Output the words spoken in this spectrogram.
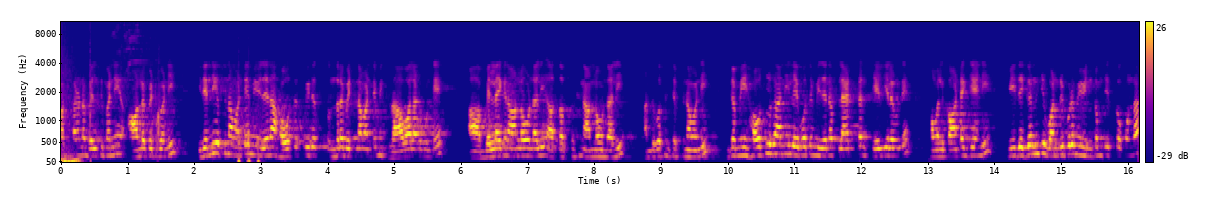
పక్కన ఉన్న బెల్ సిమ్మని ఆన్లో పెట్టుకోండి. ఇది ఎందుకు చెప్తున్నామంటే మేము ఏదైనా హౌసెస్ వీడియోస్ తొందరగా పెట్టినామంటే మీకు రావాలనుకుంటే ఆ బెల్ ఐకన్ ఆన్లో ఉండాలి ఆ సబ్స్క్రిప్షన్ ఆన్లో ఉండాలి. అందుకోసం చెప్తున్నామండి. ఇంకా మీ హౌస్లు కానీ లేకపోతే మీ ఏదైనా ఫ్లాట్స్ కానీ సేల్ చేయాలంటే మమ్మల్ని కాంటాక్ట్ చేయండి. మీ దగ్గర నుంచి వన్ రూపీ కూడా మేము ఇన్కమ్ తీసుకోకుండా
